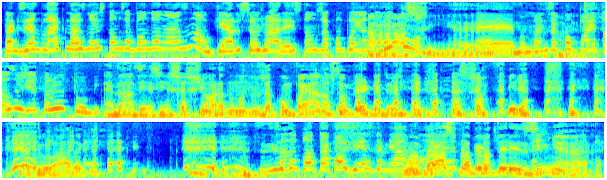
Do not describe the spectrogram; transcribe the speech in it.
tá dizendo lá que nós não estamos abandonados, não. Que ela e o seu Juarez estão nos acompanhando pelo Ah, YouTube. sim, é. É, mamãe nos acompanha todos os dias pelo YouTube. É, dona Terezinha, se a senhora não nos acompanhar, nós estamos perdidos. a sua filha é do lado aqui. Vocês vão contar com a audiência da minha Um mãe. abraço eu tô para dona. Terezinha.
